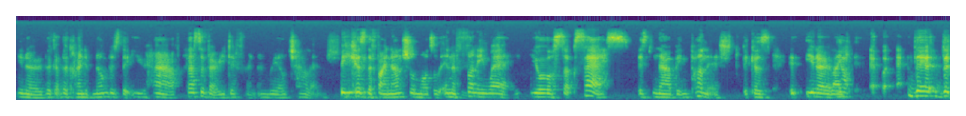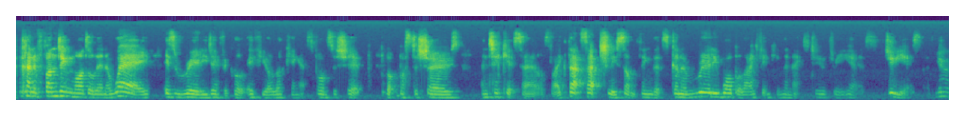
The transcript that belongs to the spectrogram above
you know, the, the kind of numbers that you have, that's a very different and real challenge because the financial model, in a funny way, your success is now being punished because, it, you know, like yeah. the, the kind of funding model in a way is really difficult if you're looking at sponsorship blockbuster shows and ticket sales. Like that's actually something that's going to really wobble, I think, in the next two or three years, two years. Yeah.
